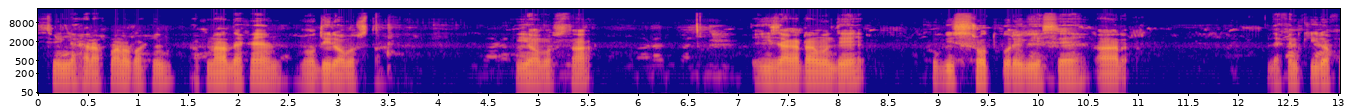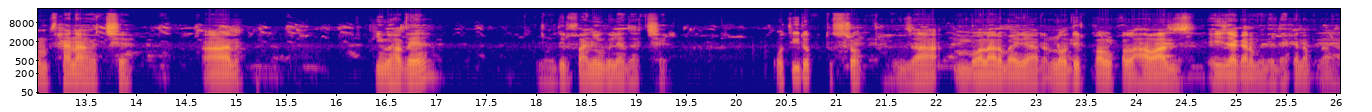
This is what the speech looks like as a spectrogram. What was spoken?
বিসমিল্লাহ রহমান রহিম। আপনারা দেখেন নদীর অবস্থা। কি অবস্থা? এই জায়গাটার মধ্যে খুবই স্রোত পড়ে গিয়েছে আর দেখেন কি রকম ফেনা হচ্ছে। আর কীভাবে নদীর পানি গুলে যাচ্ছে। অতিরিক্ত স্রোত, যা বলার বাইরে আর নদীর কলকল আওয়াজ এই জায়গার মধ্যে দেখেন আপনারা।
